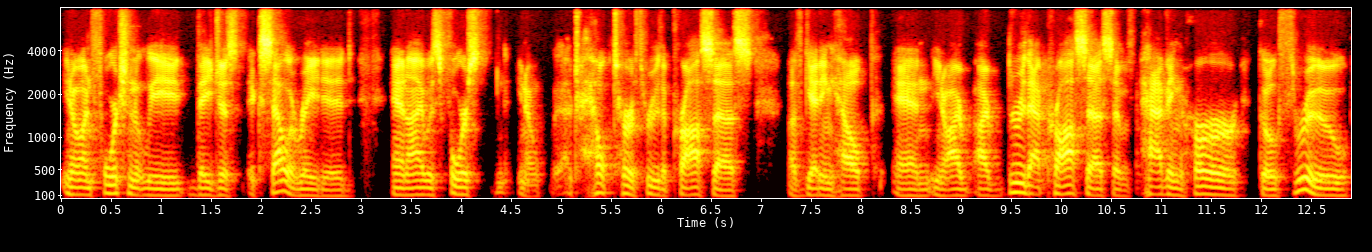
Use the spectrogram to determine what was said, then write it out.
you know unfortunately they just accelerated, and I was forced, you know, helped her through the process of getting help. And, you know, I, I, through that process of having her go through,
